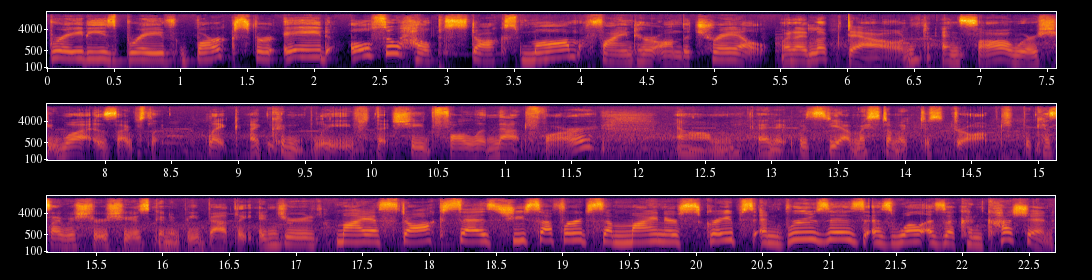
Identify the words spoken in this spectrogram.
Brady's brave barks for aid also helped Stock's mom find her on the trail. When I looked down and saw where she was, I was like, like I couldn't believe that she'd fallen that far. Um, and it was, yeah, my stomach just dropped because I was sure she was going to be badly injured. Maya Stock says she suffered some minor scrapes and bruises as well as a concussion.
